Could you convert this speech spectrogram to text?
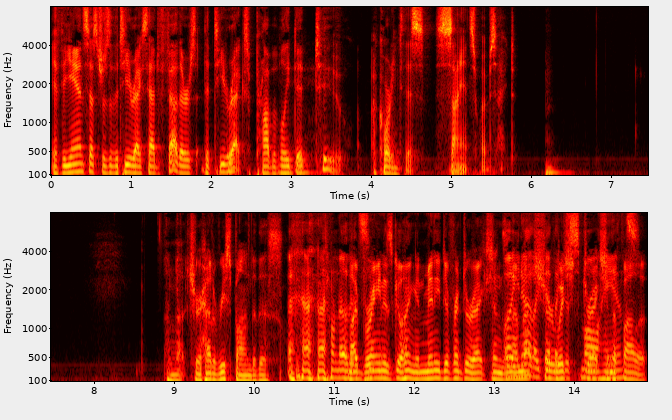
If the ancestors of the T Rex had feathers, the T Rex probably did too, according to this science website. I'm not sure how to respond to this. I don't know. My brain is going in many different directions, Well, and I'm know, not like, sure like, which small direction hands. to follow.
